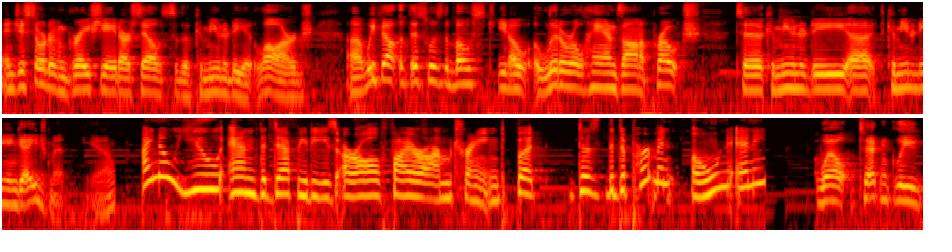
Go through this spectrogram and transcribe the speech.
and just sort of ingratiate ourselves to the community at large. Uh, we felt that this was the most, you know, literal, hands-on approach to community uh, community engagement. You know, I know you and the deputies are all firearm trained, but does the department own any? Well, technically,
